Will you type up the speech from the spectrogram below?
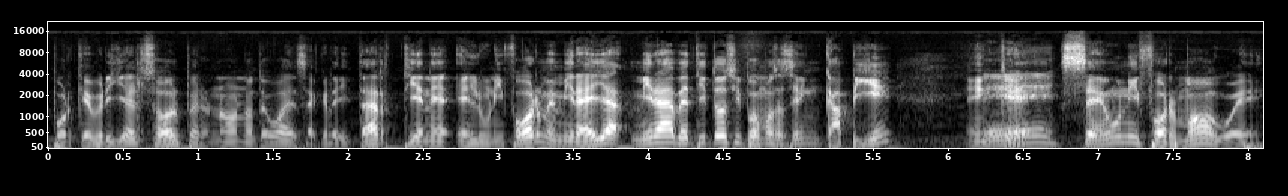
porque brilla el sol, pero no, no te voy a desacreditar. Tiene el uniforme. Mira, ella, mira, Betito, si podemos hacer hincapié en Eh. que se uniformó, güey.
